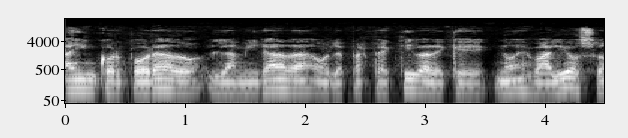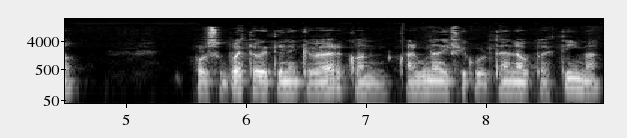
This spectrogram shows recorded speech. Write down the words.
ha incorporado la mirada o la perspectiva de que no es valioso, por supuesto que tiene que ver con alguna dificultad en la autoestima,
